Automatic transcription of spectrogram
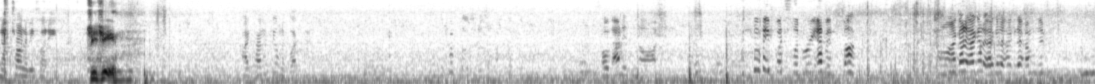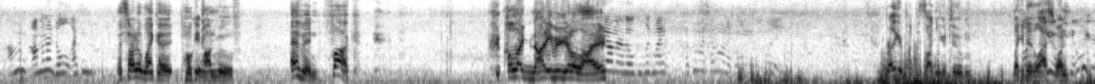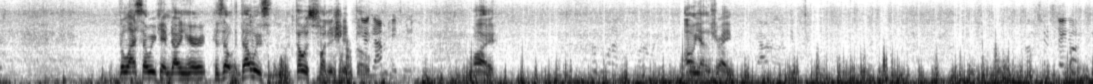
Not trying to be funny. GG. I kind of feel neglected. Look how close it is to my foot. Oh, that is not. my foot's slippery. Evan, fuck. Hold on, I got it, I got it, I got it, I got it. I'm good. I'm. I'm an, I'm an adult. I can. That sounded like a Pokemon move. Evan, fuck. I'm like not even gonna lie. down there though, cause like my, I put my foot on it and it slid. I'm probably gonna put this on YouTube. Like I did the last you, one. The last time we came down here, cause that that was that was fun as shit though. Yeah, Gavin hates me. Why? Because of what I told you about earlier. Oh yeah, that's right. Yeah, I really don't give a shit. I'm just gonna stay down here.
